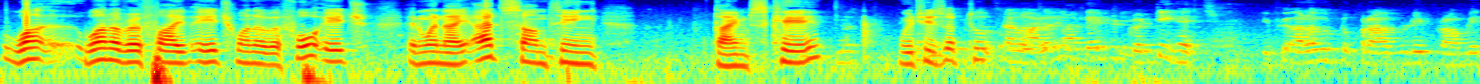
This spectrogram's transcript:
1, 1 over 5h, 1 over 4h, and when I add something times k, which is up to allowing K to 20H. If you allow it to probably probably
